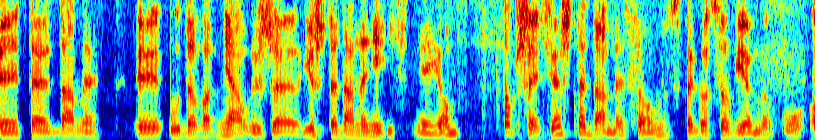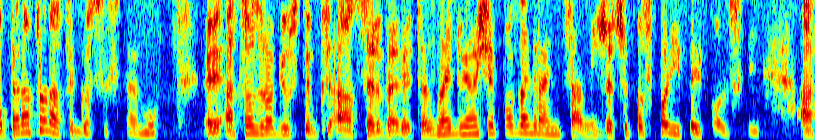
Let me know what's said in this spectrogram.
y, te dane y, udowadniały, że już te dane nie istnieją, to przecież te dane są, z tego co wiemy, u operatora tego systemu. E, a co zrobił z tym, a serwery te znajdują się poza granicami Rzeczypospolitej Polskiej. A,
